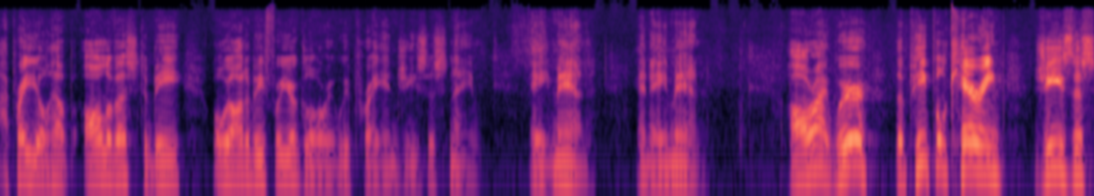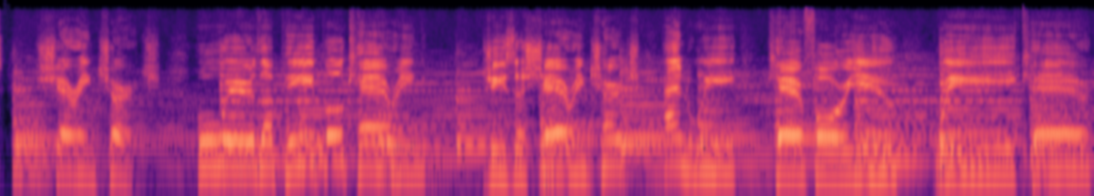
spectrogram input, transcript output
I pray you'll help all of us to be what we ought to be for your glory. We pray in Jesus' name. Amen and amen. All right, we're the people carrying Jesus sharing church. We're the people carrying Jesus sharing church, and we care for you. We care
